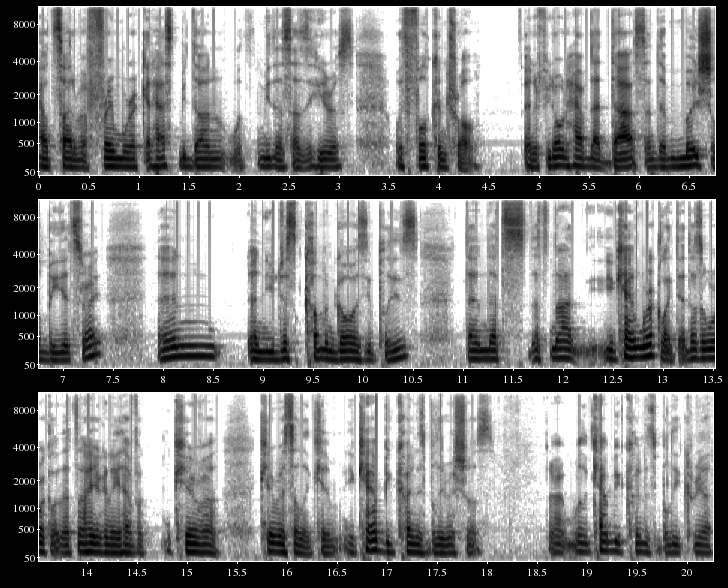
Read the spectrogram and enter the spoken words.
outside of a framework. It has to be done with midas hazahiras, with full control. And if you don't have that das and the moishel be right, then and you just come and go as you please, then that's that's not you can't work like that. It doesn't work like that. That's not how you're going to have a kirva kirva salikim. You can't be kindness beli rishos. Right? Well, it can't be kindness beli kriya.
